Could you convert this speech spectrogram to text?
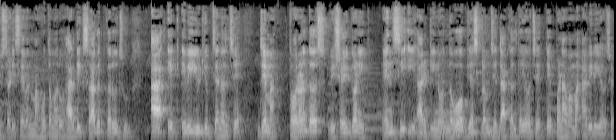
ન્યૂઝ સ્ટડી સેવનમાં હું તમારું હાર્દિક સ્વાગત કરું છું. આ એક એવી યુટ્યુબ ચેનલ છે જેમાં ધોરણ દસ વિષય ગણિત એનસીઈઆરટીનો નવો અભ્યાસક્રમ જે દાખલ થયો છે તે ભણાવવામાં આવી રહ્યો છે.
